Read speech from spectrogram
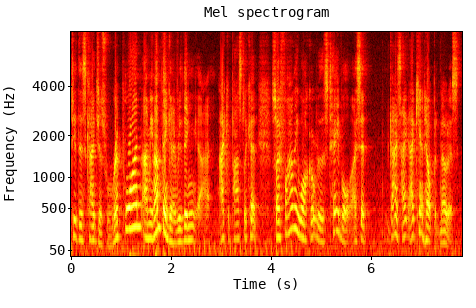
did this guy just rip one? I mean, I'm thinking everything I, I could possibly could. So I finally walk over to this table. I said, guys, I, I can't help but notice.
